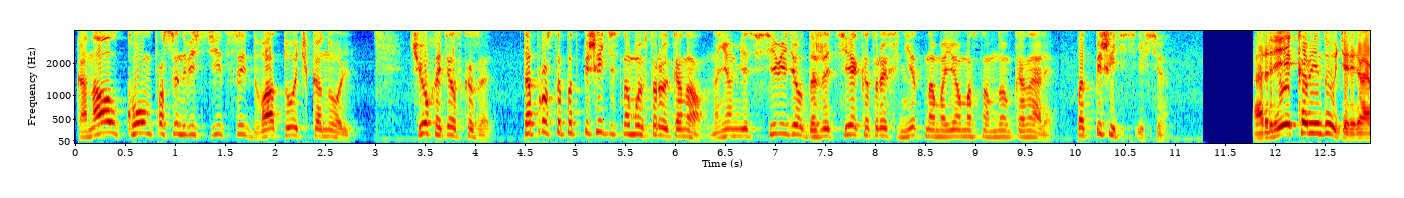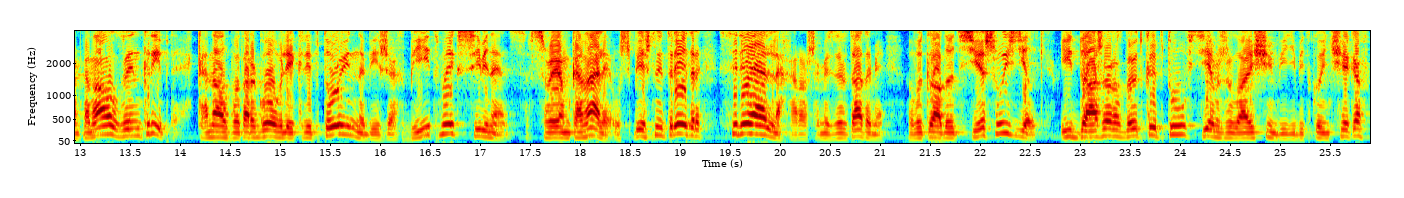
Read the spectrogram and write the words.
Канал Компас Инвестиций 2.0. Чего хотел сказать? Да просто подпишитесь на мой второй канал. На нем есть все видео, даже те, которых нет на моем основном канале. Подпишитесь и все. Рекомендую телеграм-канал The Encrypt, канал по торговле криптой на биржах BitMEX и Binance. В своем канале успешный трейдер с реально хорошими результатами выкладывает все свои сделки и даже раздает крипту всем желающим в виде биткоин-чеков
